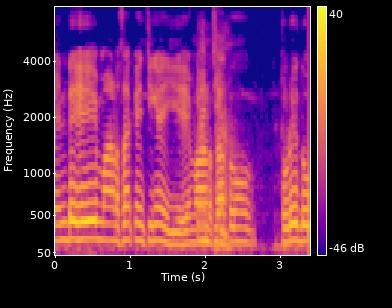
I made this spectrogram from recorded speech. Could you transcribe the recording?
ਪਿੰਡ ਇਹ ਮਾਨਸਾ ਕੈਂਚੀਆਂ ਜੀ ਇਹ ਮਾਨਸਾ ਤੋਂ ਥੋੜੇ 2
